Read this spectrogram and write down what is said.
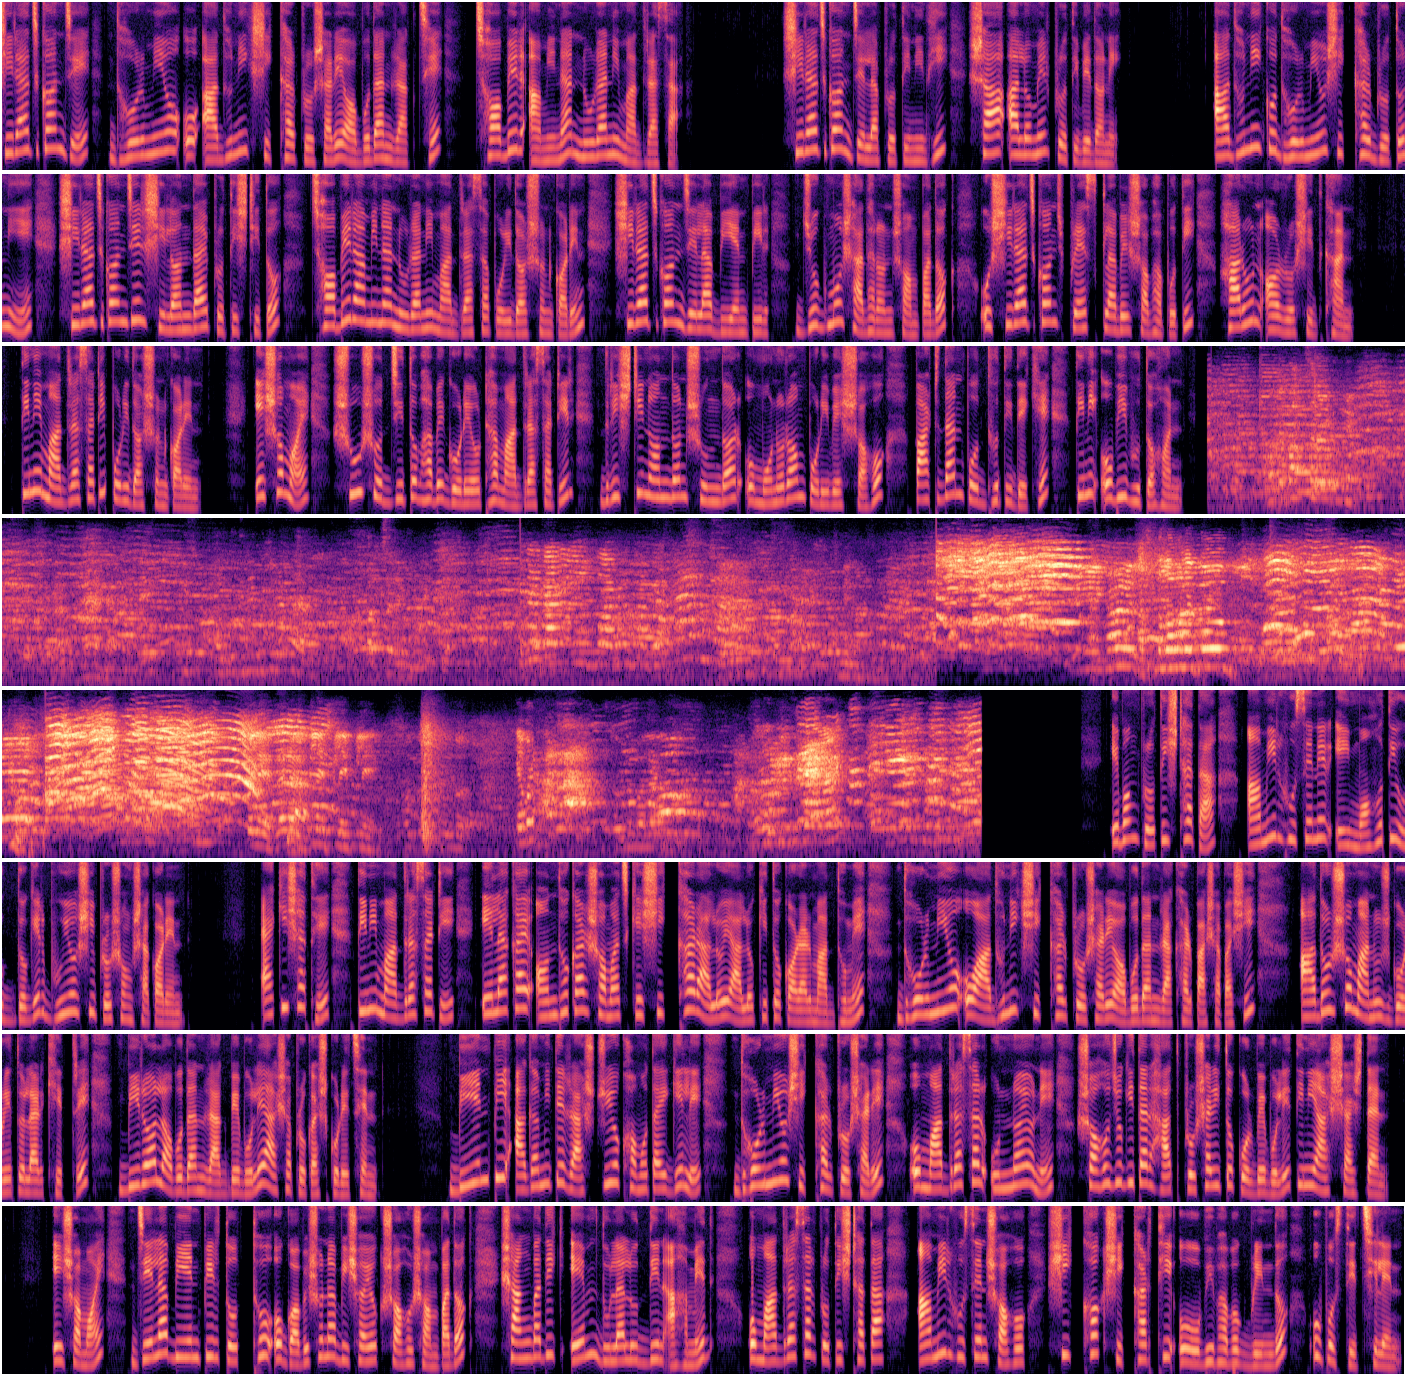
সিরাজগঞ্জে ধর্মীয় ও আধুনিক শিক্ষার প্রসারে অবদান রাখছে ছবের আমিনা নুরানি মাদ্রাসা। সিরাজগঞ্জ জেলা প্রতিনিধি শাহ আলমের প্রতিবেদনে। আধুনিক ও ধর্মীয় শিক্ষার ব্রত নিয়ে সিরাজগঞ্জের শিলন্দায় প্রতিষ্ঠিত ছবের আমিনা নুরানি মাদ্রাসা পরিদর্শন করেন সিরাজগঞ্জ জেলা বিএনপির যুগ্ম সাধারণ সম্পাদক ও সিরাজগঞ্জ প্রেস ক্লাবের সভাপতি হারুন অর রশিদ খান। তিনি মাদ্রাসাটি পরিদর্শন করেন। এ সময় সুসজ্জিতভাবে গড়ে ওঠা মাদ্রাসাটির দৃষ্টিনন্দন সুন্দর ও মনোরম পরিবেশ সহ পাঠদান পদ্ধতি দেখে তিনি অভিভূত হন। আমাদের বাচ্চারা এবং প্রতিষ্ঠাতা আমির হুসেনের এই মহতি উদ্যোগের ভূয়সী প্রশংসা করেন। একই সাথে তিনি মাদ্রাসাটি এলাকায় অন্ধকার সমাজকে শিক্ষার আলোয় আলোকিত করার মাধ্যমে ধর্মীয় ও আধুনিক শিক্ষার প্রসারে অবদান রাখার পাশাপাশি আদর্শ মানুষ গড়ে তোলার ক্ষেত্রে বিরল অবদান রাখবে বলে আশা প্রকাশ করেছেন। বিএনপি আগামীতে রাষ্ট্রীয় ক্ষমতায় গেলে ধর্মীয় শিক্ষার প্রসারে ও মাদ্রাসার উন্নয়নে সহযোগিতার হাত প্রসারিত করবে বলে তিনি আশ্বাস দেন। এ সময় জেলা বিএনপির তথ্য ও গবেষণা বিষয়ক সহ সম্পাদক সাংবাদিক এম দুলালউদ্দিন আহমেদ ও মাদ্রাসার প্রতিষ্ঠাতা আমির হুসেন সহ শিক্ষক, শিক্ষার্থী ও অভিভাবকবৃন্দ উপস্থিত ছিলেন।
